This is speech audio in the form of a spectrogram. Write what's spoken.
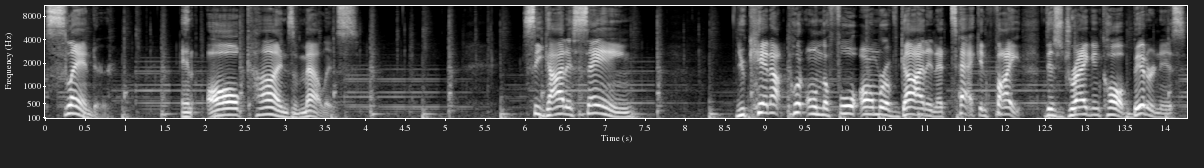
slander, and all kinds of malice. See, God is saying You cannot put on the full armor of God and attack and fight this dragon called bitterness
